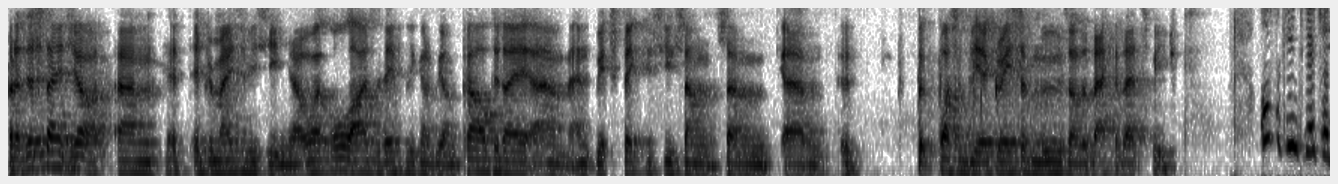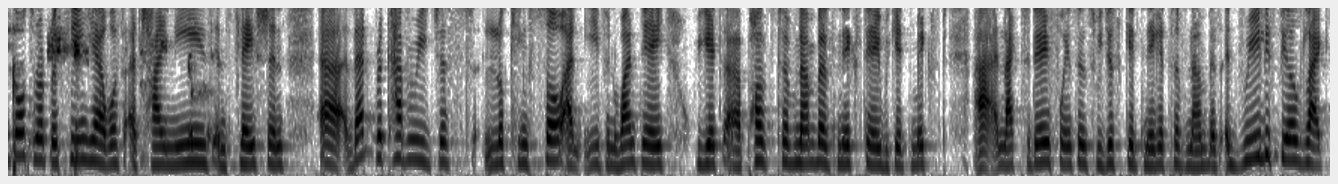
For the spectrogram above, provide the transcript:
But at this stage, yeah, um, it, it, remains to be seen. You know, all eyes are definitely going to be on Powell today, um, and we expect to see some some um, possibly aggressive moves on the back of that speech. Also, keen to get your thoughts on what we're seeing here with a Chinese inflation. Uh, that recovery just looking so uneven. One day we get uh, positive numbers, next day we get mixed. Uh, and like today, for instance, we just get negative numbers. It really feels like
